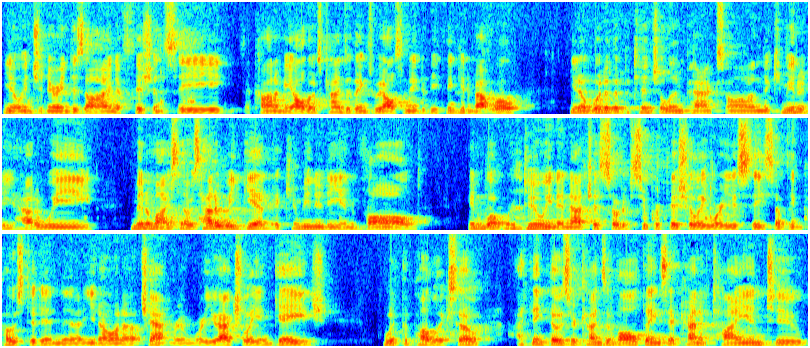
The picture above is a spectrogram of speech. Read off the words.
you know engineering design efficiency economy all those kinds of things we also need to be thinking about well you know what are the potential impacts on the community? How do we minimize those? How do we get the community involved in what we're doing and not just sort of superficially where you see something posted in the, you know in a chat room where you actually engage with the public? So i think those are kinds of all things that kind of tie into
